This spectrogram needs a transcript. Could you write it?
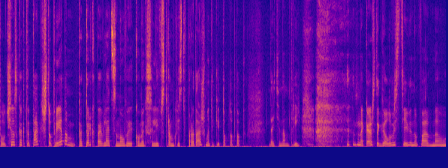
получилось как-то так, что при этом, как только появляется новый комикс Лив Стромквист в продаже, мы такие топ-топ-топ, дайте нам три на каждой голову Стивена по одному.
